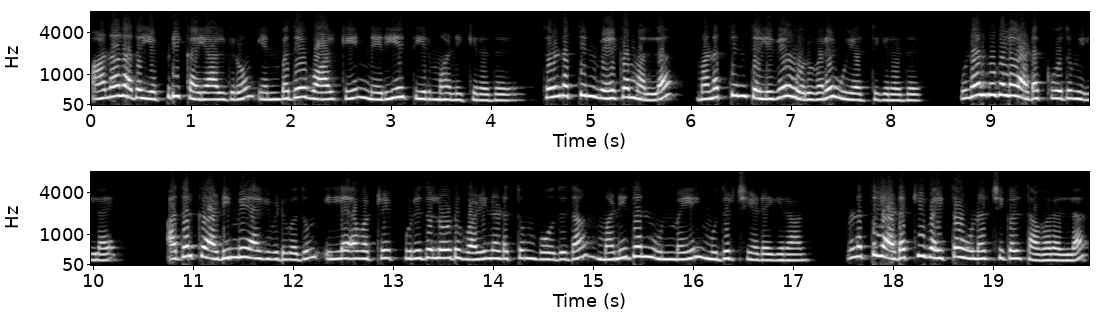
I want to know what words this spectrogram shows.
ஆனால் அதை எப்படி கையாள்கிறோம் என்பதே வாழ்க்கையின் நெறியை தீர்மானிக்கிறது. திருணத்தின் வேகம் அல்ல மனத்தின் தெளிவே ஒருவரை உயர்த்துகிறது. உணர்வுகளை அடக்குவதும் இல்லை அதற்கு அடிமையாகிவிடுவதும் இல்லை அவற்றை புரிதலோடு வழிநடத்தும் போதுதான் மனிதன் உண்மையில் முதிர்ச்சியடைகிறான். மனத்தில் அடக்கி வைத்த உணர்ச்சிகள் தவறல்ல.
